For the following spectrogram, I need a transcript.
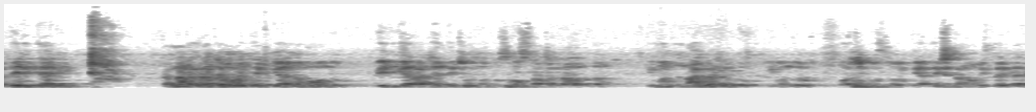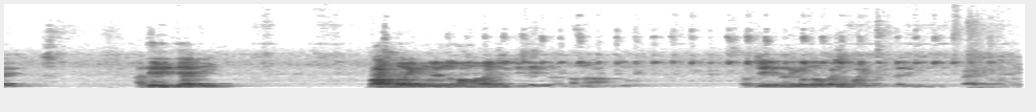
ಅದೇ ರೀತಿಯಾಗಿ ಕರ್ನಾಟಕ ರಾಜ್ಯ ಮಾಹಿತಿಯ ನಮ್ಮ ಒಂದು ವೇದಿಕೆಯ ರಾಜ್ಯಾಧ್ಯಕ್ಷರು ಮತ್ತು ಸಂಸ್ಥಾಪಕರಾದಂತಹ ಹೇಮಂತ್ ನಾಗರಾಜ್ ಅವರು ಈ ಒಂದು ವಾರ್ಷಿಕೋತ್ಸವಕ್ಕೆ ಅಧ್ಯಕ್ಷರಾನ ವಹಿಸ್ತಾ ಇದ್ದಾರೆ. ಅದೇ ರೀತಿಯಾಗಿ ಪ್ರಾಸ್ತಾವಿಕ ಎಂದು ನಮ್ಮ ರಾಜ್ಯ ಜಿಲ್ಲೆಯಿಂದ ನನ್ನ ಒಂದು ಸಭೆಯಲ್ಲಿ ನನಗೆ ಒಂದು ಅವಕಾಶ ಮಾಡಿಕೊಟ್ಟಿದ್ದಾರೆ ಈ ಒಂದು ಕಾರ್ಯಕ್ರಮಕ್ಕೆ.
